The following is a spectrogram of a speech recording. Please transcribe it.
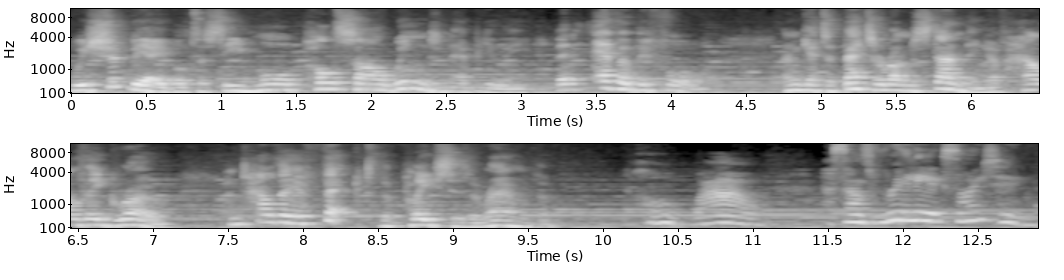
we should be able to see more pulsar wind nebulae than ever before, and get a better understanding of how they grow and how they affect the places around them. Oh, wow. That sounds really exciting.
